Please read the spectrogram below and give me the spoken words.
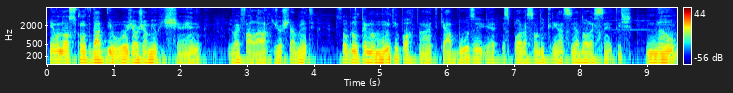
quem é o nosso convidado de hoje, é o Jamil Richene. Ele vai falar justamente sobre um tema muito importante, que é abuso e exploração de crianças e adolescentes. Não.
